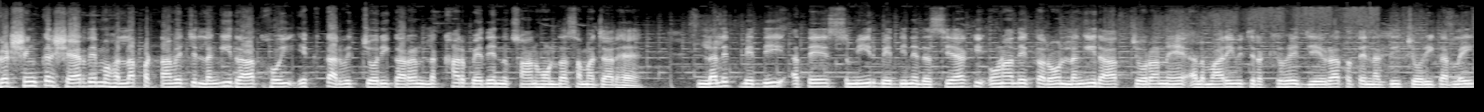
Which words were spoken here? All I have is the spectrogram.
ਗੜਸ਼ੰਕਰ ਸ਼ਹਿਰ ਦੇ ਮੁਹੱਲਾ ਭੱਟਾਂ ਵਿੱਚ ਲੰਗੀ ਰਾਤ ਹੋਈ ਇੱਕ ਘਰ ਵਿੱਚ ਚੋਰੀ ਕਾਰਨ ਲੱਖਾਂ ਰੁਪਏ ਦੇ ਨੁਕਸਾਨ ਹੋਣ ਦਾ ਸਮਾਚਾਰ ਹੈ। ਲਲਿਤ ਬੇਦੀ ਅਤੇ ਸਮੀਰ ਬੇਦੀ ਨੇ ਦੱਸਿਆ ਕਿ ਉਹਨਾਂ ਦੇ ਘਰੋਂ ਲੰਗੀ ਰਾਤ ਚੋਰਾਂ ਨੇ ਅਲਮਾਰੀ ਵਿੱਚ ਰੱਖੇ ਹੋਏ ਜੇਵਰਾਤ ਅਤੇ ਨਕਦੀ ਚੋਰੀ ਕਰ ਲਈ।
